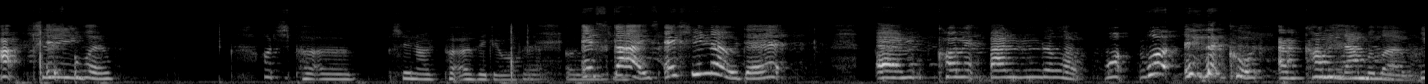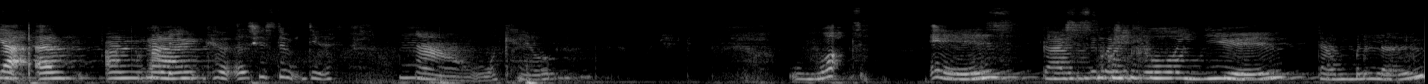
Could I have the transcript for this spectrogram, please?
Actually, It's blue. I'll just put a soon. I'll put a video of it. It's guys, if you know it, um, comment down below. What what is it called? Um, Comment down below. yeah, um, and now, okay, let's just do, do this. Now, okay. What is, guys, this is a question for you down below.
